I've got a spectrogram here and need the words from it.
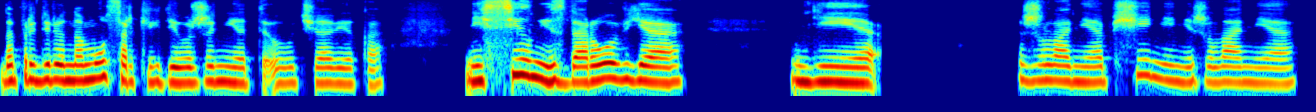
до определенной мусорки, где уже нет у человека ни сил, ни здоровья, ни желания общения, ни желания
